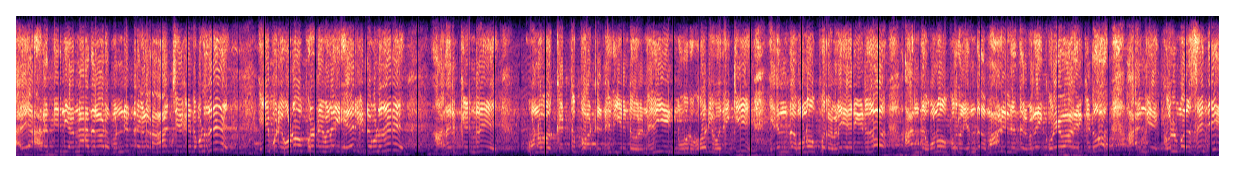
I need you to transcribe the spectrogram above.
அதே அனைத்து இந்திய அண்ணா திராவிட முன்னேற்ற ஆட்சி இருக்கின்ற பொழுது இப்படி உணவுப் பொருட்கள் விலை ஏறுகின்ற பொழுது அதற்கென்று உணவு கட்டுப்பாட்டு நிதி என்ற ஒரு நிதியை நூறு கோடி ஒதுக்கி எந்த உணவுப் பொருள் விலை ஏறுகிறதோ அந்த உணவுப் பொருள் எந்த மாநிலத்தில் விலை குறைவாக இருக்கிறதோ அங்கே கொள்முதல் செஞ்சு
